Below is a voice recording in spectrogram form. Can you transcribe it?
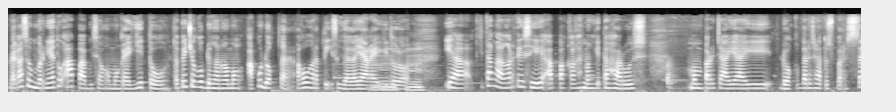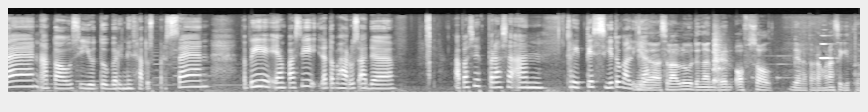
Mereka sumbernya tuh apa bisa ngomong kayak gitu. Tapi cukup dengan ngomong aku dokter aku ngerti segalanya kayak hmm, gitu loh. Hmm. ya kita nggak ngerti sih apakah memang kita harus mempercayai dokter 100% atau si youtuber ini 100% tapi yang pasti tetap harus ada apa sih perasaan kritis gitu kali ya. Ya selalu dengan grain of salt. Ya kata orang-orang sih gitu.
